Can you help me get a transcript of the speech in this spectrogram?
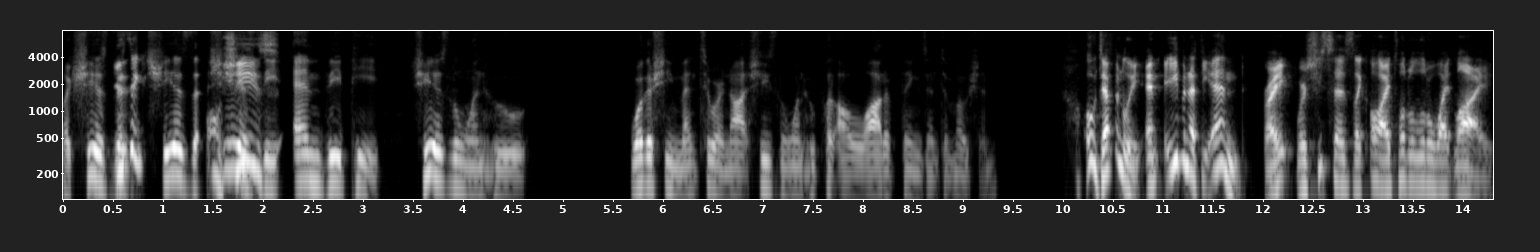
Like she is the. think- she is the. Oh, she is the MVP. She is the one who, whether she meant to or not, she's the one who put a lot of things into motion. oh definitely and even at the end right where she says like oh i told a little white lie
